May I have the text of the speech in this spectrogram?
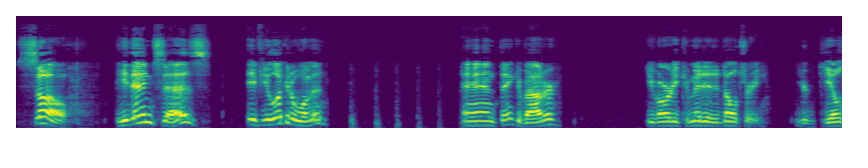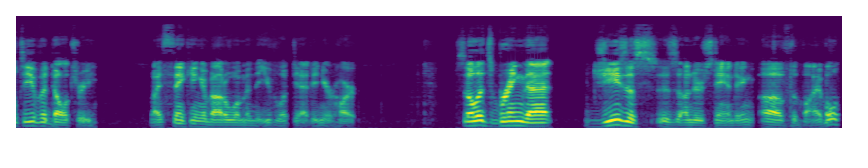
So, he then says if you look at a woman and think about her, you've already committed adultery. You're guilty of adultery by thinking about a woman that you've looked at in your heart. So let's bring that Jesus' understanding of the Bible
